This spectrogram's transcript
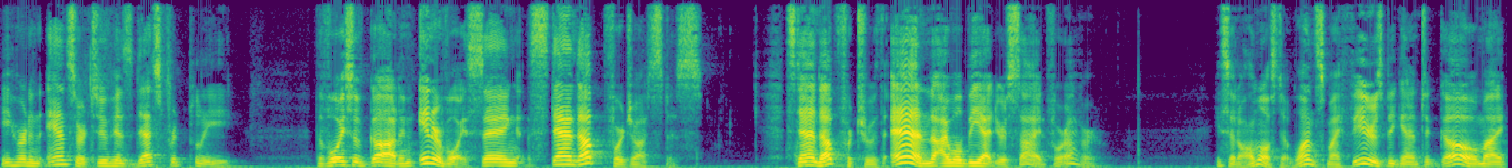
He heard an answer to his desperate plea. The voice of God, an inner voice, saying, Stand up for justice. Stand up for truth, and I will be at your side forever. He said, Almost at once my fears began to go, my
